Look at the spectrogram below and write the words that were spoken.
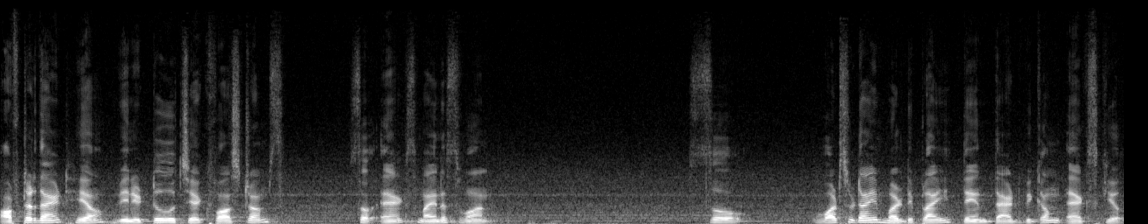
after that here we need to check first terms so x minus 1 so what should I multiply? Then that become x cube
